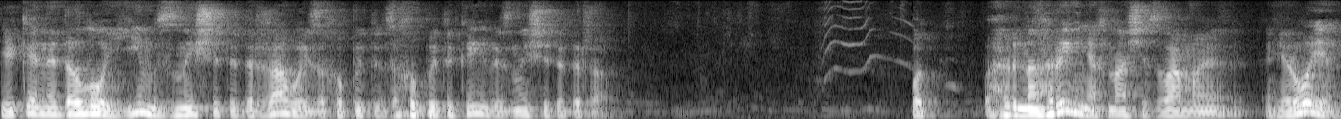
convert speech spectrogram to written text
яке не дало їм знищити державу і захопити, захопити Київ і знищити державу. От на гривнях наші з вами герої,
